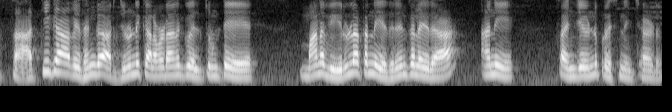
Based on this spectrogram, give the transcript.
సాత్విక ఆ విధంగా అర్జునుడిని కలవడానికి వెళ్తుంటే మన వీరులు అతన్ని ఎదిరించలేదా అని సంజయుడిని ప్రశ్నించాడు.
